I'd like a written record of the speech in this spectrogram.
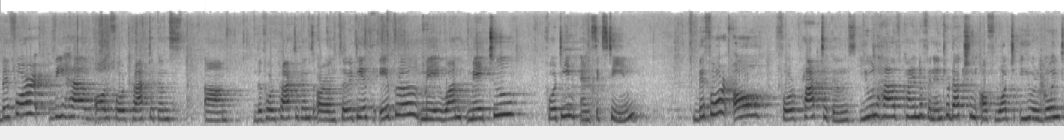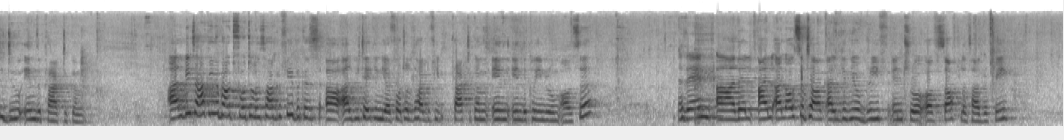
Before we have all four practicums, um, the four practicums are on 30th April, May 1, May 2, 14, and 16. Before all four practicums, you will have kind of an introduction of what you are going to do in the practicum. I'll be talking about photolithography because uh, I'll be taking your photolithography practicum in, in the clean room also. Then uh, I'll, I'll also talk, I'll give you a brief intro of soft lithography.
